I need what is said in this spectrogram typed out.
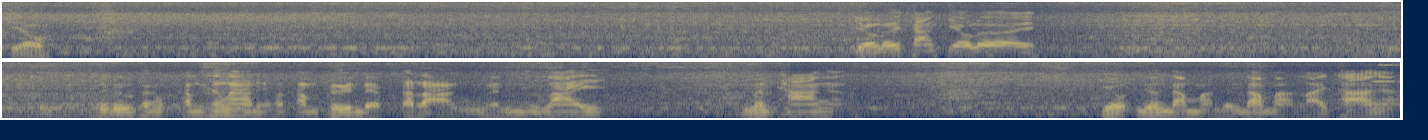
เขียวเขียวเลยช่างเขียวเลย ดูดูข้างคันข้างหน้าเนี่ยเขาทำพื้นแบบตารางเหมือนลาย เหมือนทางอะเขียวเหลืองดำอะเหลืองดำอะลายทางอะ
